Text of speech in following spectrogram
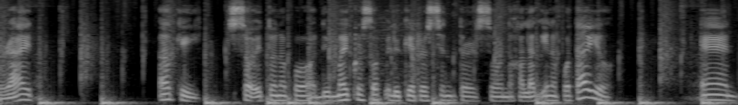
Alright. Okay. So ito na po the Microsoft Educator Center. So nakalagin na po tayo. And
